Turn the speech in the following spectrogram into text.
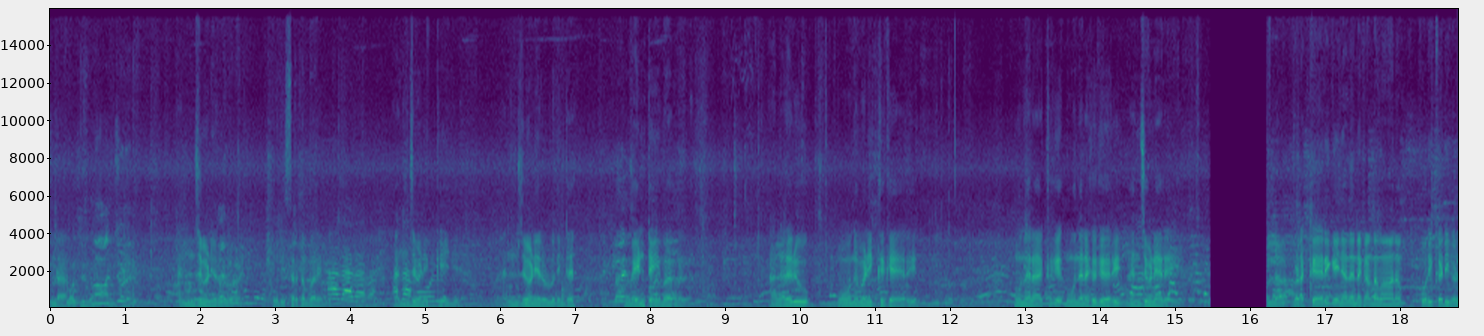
ഇതാ. അഞ്ച് മണി പോലീസർക്കും പറയുന്നത് അതാ അഞ്ച് മണി കഴിഞ്ഞ് അഞ്ച് മണി ഇതിന്റെ മെയിൻ ടൈം വരുന്നത് അങ്ങനെ ഒരു മൂന്ന് മണിക്ക് കയറി മൂന്നരക്ക് മൂന്നരക്ക് കയറി അഞ്ച് മണി വരെ ആയി. അല്ല ഇവിടെ കയറി കഴിഞ്ഞാൽ തന്നെ കണ്ടമാനം പൊരിക്കടികൾ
